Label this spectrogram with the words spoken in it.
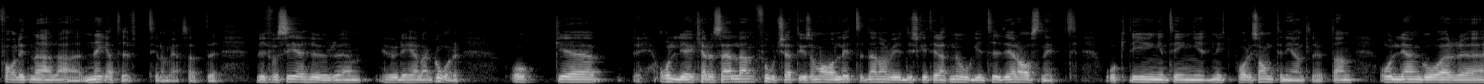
farligt nära negativt till och med. Så att vi får se hur, hur det hela går. Och oljekarusellen fortsätter ju som vanligt. Den har vi diskuterat nog i tidigare avsnitt. Och det är ju ingenting nytt på horisonten egentligen utan oljan går eh,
